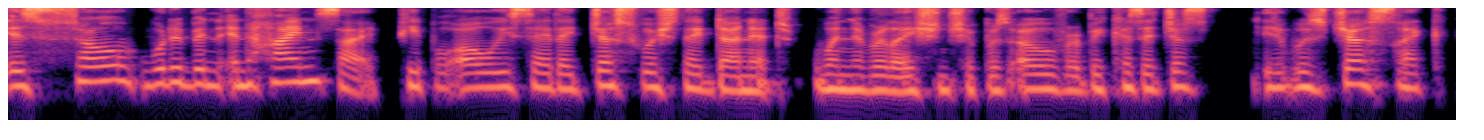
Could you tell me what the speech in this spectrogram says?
is so would have been in hindsight people always say they just wish they'd done it when the relationship was over because it just it was just like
